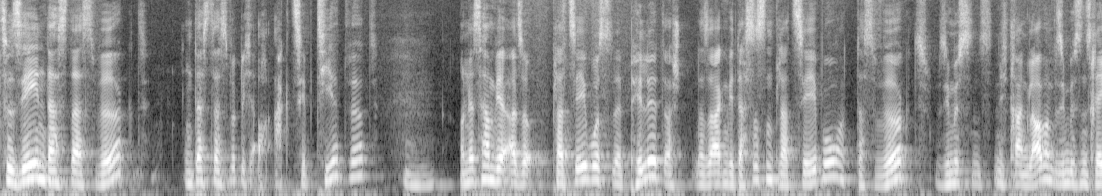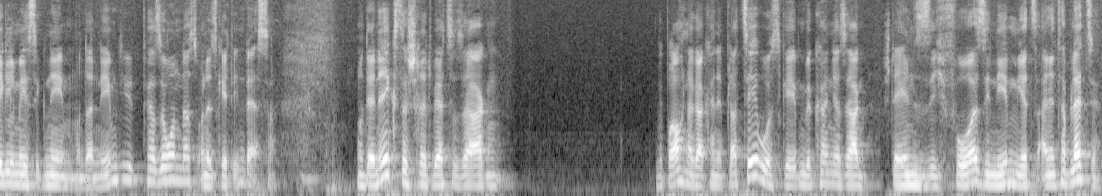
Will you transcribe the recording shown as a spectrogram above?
zu sehen, dass das wirkt und dass das wirklich auch akzeptiert wird. Mhm. Und jetzt haben wir also Placebos, eine Pille, da, da, sagen wir, das ist ein Placebo, das wirkt, Sie müssen es nicht dran glauben, aber Sie müssen es regelmäßig nehmen. Und dann nehmen die Personen das und es geht ihnen besser. Und der nächste Schritt wäre zu sagen, wir brauchen ja gar keine Placebos geben, wir können ja sagen, stellen Sie sich vor, Sie nehmen jetzt eine Tablette.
